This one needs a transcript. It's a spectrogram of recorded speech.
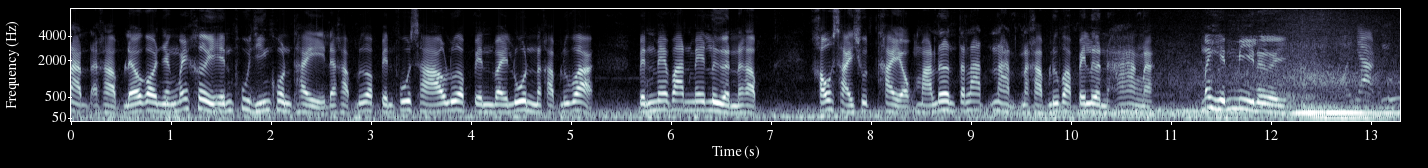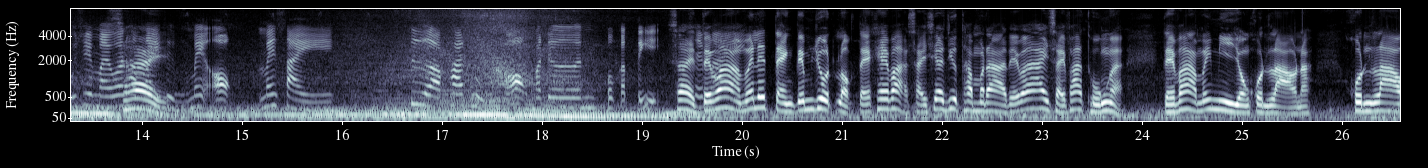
นัดนะครับ แล้วก็ยังไม่เคยเห็นผู้หญิงคนไทยนะครับหรือว่าเป็นผู้สาวหรือว่าเป็นวัยรุ่นนะครับ หรือว่าเป็นแม่บ้านแม่เรือนนะครับ เขาใส่ชุดไทยออกมาเลื่อนตลาดนัดนะครับ หรือว่าไปเลื่อนห้างนะ ไม่เห็นมีเลย อ๋ออยากรู้ใช่ไหมว่าใช่ทำไมถึงไม่ออกไม่ใส่เสื้อผ้าถุงออกมาเดินปกติใช่ไหม แต่ว่าไม่ได้แต่งเต็มยศหรอกแต่แค่ว่าใส่เสื้อยืดธรรมดา แต่ว่าให้ใส่ผ้าถุงอะ แต่ว่าไม่มีอย่างคนลาวนะ คนลาว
